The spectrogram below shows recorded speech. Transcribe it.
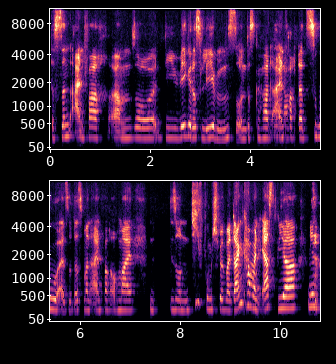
Das sind einfach ähm, so die Wege des Lebens und das gehört ja. einfach dazu. Also, dass man einfach auch mal so einen Tiefpunkt spürt, weil dann kann man erst wieder ja.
